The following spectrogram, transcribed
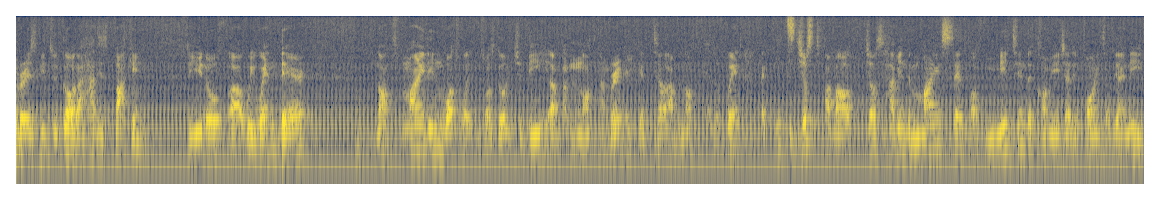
praise be to God, I had his backing. Do you know, uh, we went there not minding what, what it was going to be. I'm, I'm not American, you can tell I'm not eloquent, but it's just about just having the mindset of meeting the community at the point of their need.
